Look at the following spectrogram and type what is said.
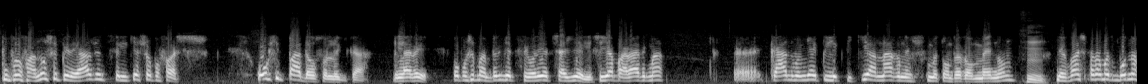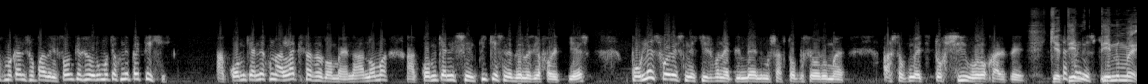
που προφανώς επηρεάζουν τις τελικές σου αποφάσεις. Όχι πάντα ορθολογικά. Δηλαδή, όπως είπαμε πριν για τη θεωρία της Αγέλης. Για παράδειγμα, ε, κάνουμε μια επιλεκτική ανάγνωση με των δεδομένων mm. με βάση πράγματα που μπορούμε να έχουμε κάνει στο παρελθόν και θεωρούμε ότι έχουν πετύχει. Ακόμη και αν έχουν αλλάξει τα δεδομένα, ακόμη και αν οι συνθήκες είναι εντελώς διαφορετικές, πολλές φορές συνεχίζουμε να επιμένουμε σε αυτό που θεωρούμε, ας το πούμε έτσι, το σίγουρο χαρτί. Και τι, τίνουμε,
